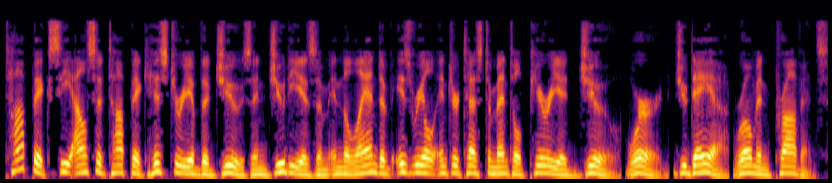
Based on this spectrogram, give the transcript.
Topic see also topic History of the Jews and Judaism in the Land of Israel Intertestamental period Jew word Judea Roman province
